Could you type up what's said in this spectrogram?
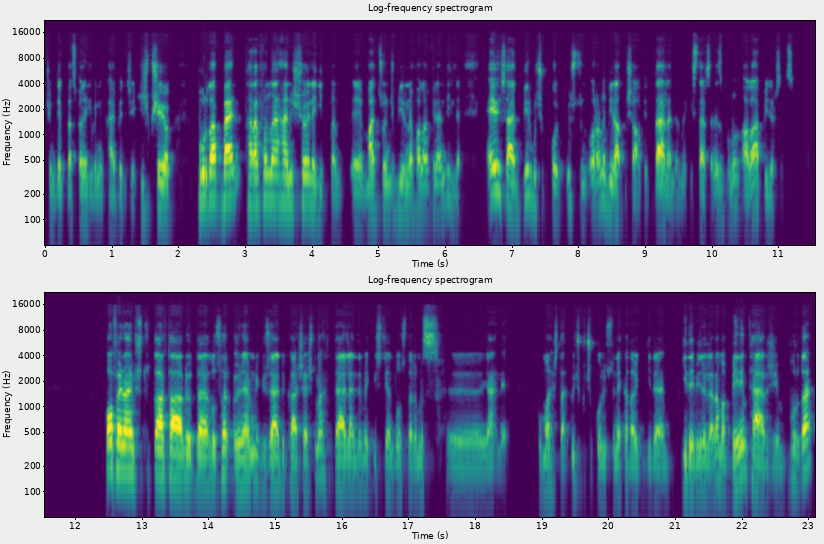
Çünkü deplasman ekibinin kaybedeceği hiçbir şey yok. Burada ben tarafına hani şöyle gitmem. E, maç sonucu birine falan filan değil de ev sahibi 1.5 gol üstün oranı 1.66 değerlendirmek isterseniz bunu alabilirsiniz. Hoffenheim Stuttgart ağırlıyor değerli dostlar. Önemli, güzel bir karşılaşma. Değerlendirmek isteyen dostlarımız e, yani bu maçta 3.5 gol üstüne kadar gide, gidebilirler ama benim tercihim burada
